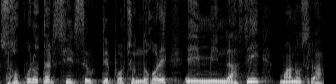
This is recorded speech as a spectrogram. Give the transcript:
সফলতার শীর্ষে উঠতে পছন্দ করে এই মীন রাশি মানুষরা।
